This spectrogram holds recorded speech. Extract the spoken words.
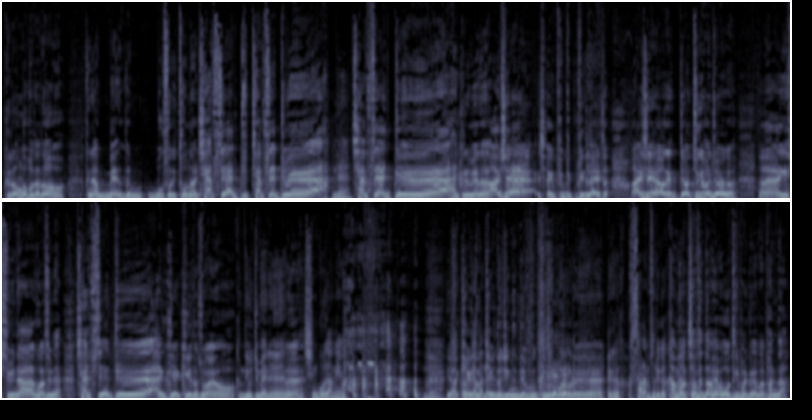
그런 것보다도 그냥 매- 그 목소리 톤을 찹쌀 찹쌀 네. 찹쌀 그러면은 아저씨! 저기 빌라에서. 아저씨 여기 저두 개만 줘요. 아, 알겠습니다. 고맙습니다. 찹쌀 그게 그게 더 좋아요. 근데 요즘에는 네. 신고 당해요. 네. 야 개도. 개도 무슨 그걸 뭐라 그래. 그러니까 그 사람 소리가 크면 한번 또 찹쌀당 해봐 어떻게 팔 거야? 막 판다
